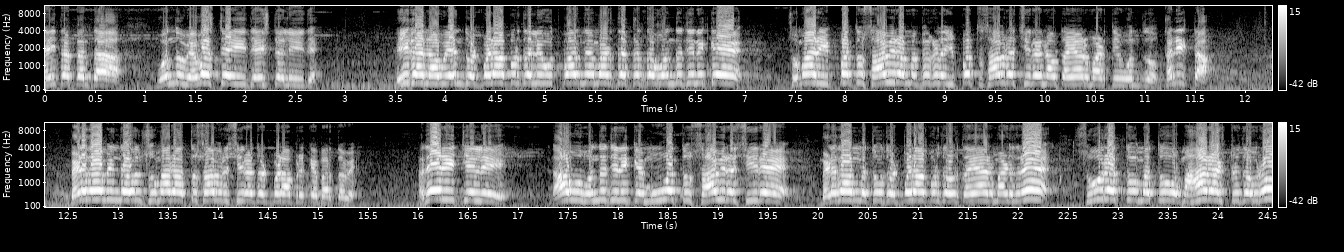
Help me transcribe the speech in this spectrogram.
ನೈತಕ್ಕಂಥ ಒಂದು ವ್ಯವಸ್ಥೆ ಈ ದೇಶದಲ್ಲಿ ಇದೆ. ಈಗ ನಾವು ಏನು ದೊಡ್ಡಬಳ್ಳಾಪುರದಲ್ಲಿ ಉತ್ಪಾದನೆ ಮಾಡ್ತಕ್ಕಂಥ ಒಂದು ದಿನಕ್ಕೆ ಸುಮಾರು ಇಪ್ಪತ್ತು ಸಾವಿರ ಮಗ್ಗಗಳು, ಇಪ್ಪತ್ತು ಸಾವಿರ ಸೀರೆ ನಾವು ತಯಾರು ಮಾಡ್ತೀವಿ ಒಂದು ಕನಿಷ್ಠ. ಬೆಳಗಾವಿಯಿಂದ ಒಂದು ಸುಮಾರು ಹತ್ತು ಸಾವಿರ ಸೀರೆ ದೊಡ್ಡಬಳ್ಳಾಪುರಕ್ಕೆ ಬರ್ತವೆ. ಅದೇ ರೀತಿಯಲ್ಲಿ ನಾವು ಒಂದು ದಿನಕ್ಕೆ ಮೂವತ್ತು ಸಾವಿರ ಸೀರೆ ಬೆಳಗಾಂ ಮತ್ತು ದೊಡ್ಡಬಳ್ಳಾಪುರದವರು ತಯಾರು ಮಾಡಿದ್ರೆ ಸೂರತ್ತು ಮತ್ತು ಮಹಾರಾಷ್ಟ್ರದವರು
